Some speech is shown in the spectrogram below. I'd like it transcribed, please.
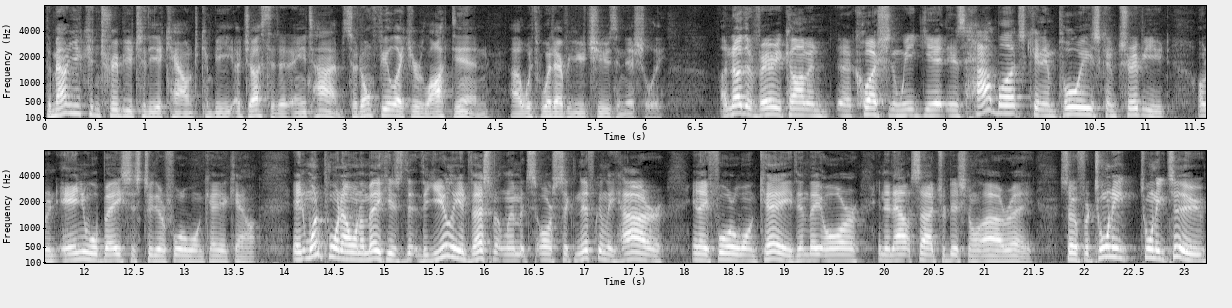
The amount you contribute to the account can be adjusted at any time, so don't feel like you're locked in uh, with whatever you choose initially. Another very common uh, question we get is how much can employees contribute on an annual basis to their 401k account? And one point I want to make is that the yearly investment limits are significantly higher in a 401k than they are in an outside traditional IRA. So for 2022,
